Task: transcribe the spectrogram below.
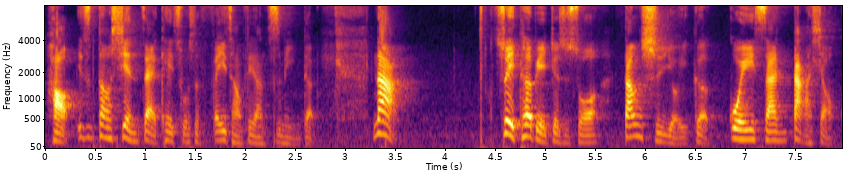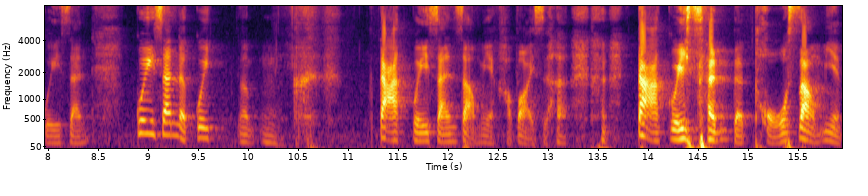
好，一直到现在可以说是非常非常知名的。那最特别就是说，当时有一个龟山，大小龟山，龟山的龟，嗯嗯，大龟山上面，好不好意思，大龟山的头上面。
